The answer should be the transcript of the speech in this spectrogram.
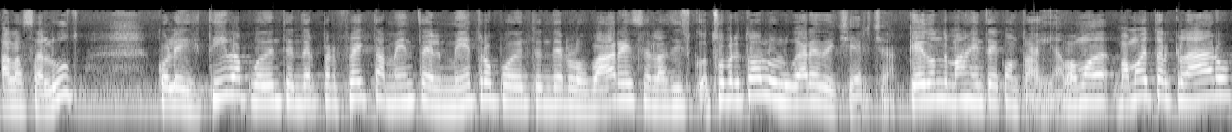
a, la salud, colectiva puede entender perfectamente el metro, puede entender los bares, en las sobre todo los lugares de chercha, que es donde más gente contagia. Vamos a, vamos a estar claros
